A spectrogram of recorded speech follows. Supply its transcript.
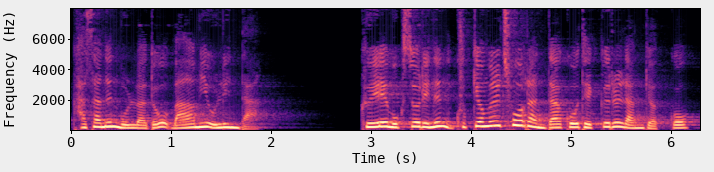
가사는 몰라도 마음이 울린다. 그의 목소리는 국경을 초월한다고 댓글을 남겼고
